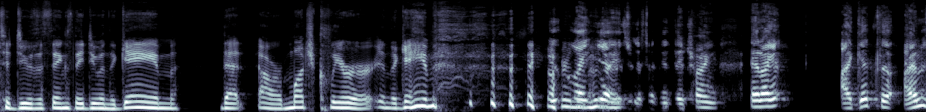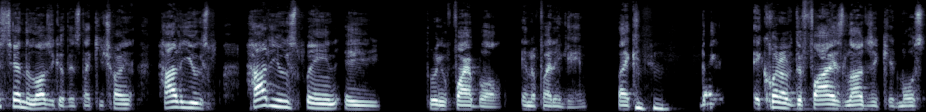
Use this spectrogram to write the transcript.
to do the things they do in the game that are much clearer in the game they are like the yeah, it's, it's, they're trying, and I, I get the, I understand the logic of this. Like you're trying, how do you, how do you explain a throwing a fireball in a fighting game? Like Mhm. it kind of defies logic in most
